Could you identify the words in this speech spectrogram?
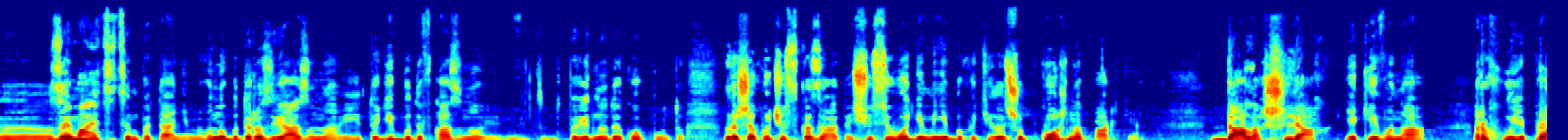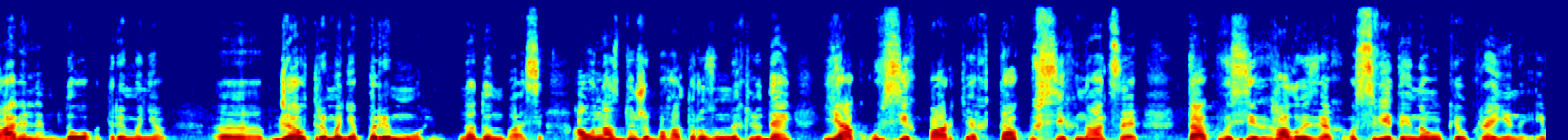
е, займаються цим питанням, воно буде розв'язано і тоді буде вказано відповідно до якого пункту. Лише хочу сказати, що сьогодні мені би хотілося, щоб кожна партія дала шлях, який вона рахує правильним до отримання е, для отримання перемоги на Донбасі. А у нас дуже багато розумних людей, як у всіх партіях, так у всіх націях, так в усіх галузях освіти і науки України. І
